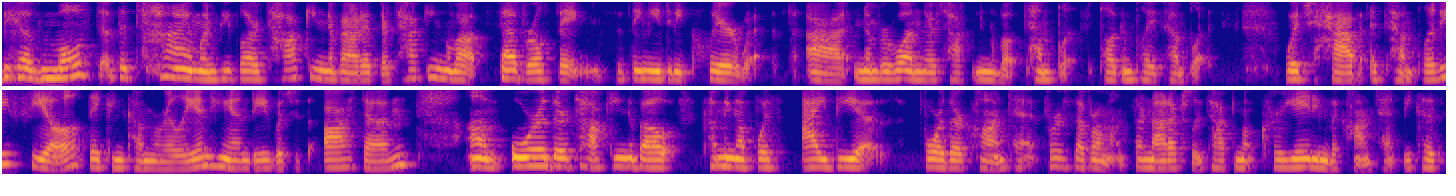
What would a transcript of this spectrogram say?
because most of the time when people are talking about it, they're talking about several things that they need to be clear with. Uh, number one, they're talking about templates, plug and play templates, which have a templatey feel. They can come really in handy, which is awesome. Um, or they're talking about coming up with ideas for their content for several months. They're not actually talking about creating the content because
